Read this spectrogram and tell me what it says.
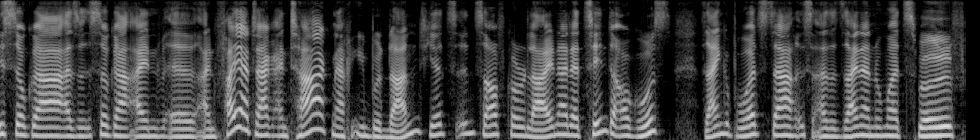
ist sogar, also ist sogar ein, äh, ein Feiertag, ein Tag nach ihm benannt, jetzt in South Carolina, der 10. August, sein Geburtstag ist also seiner Nummer 12,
